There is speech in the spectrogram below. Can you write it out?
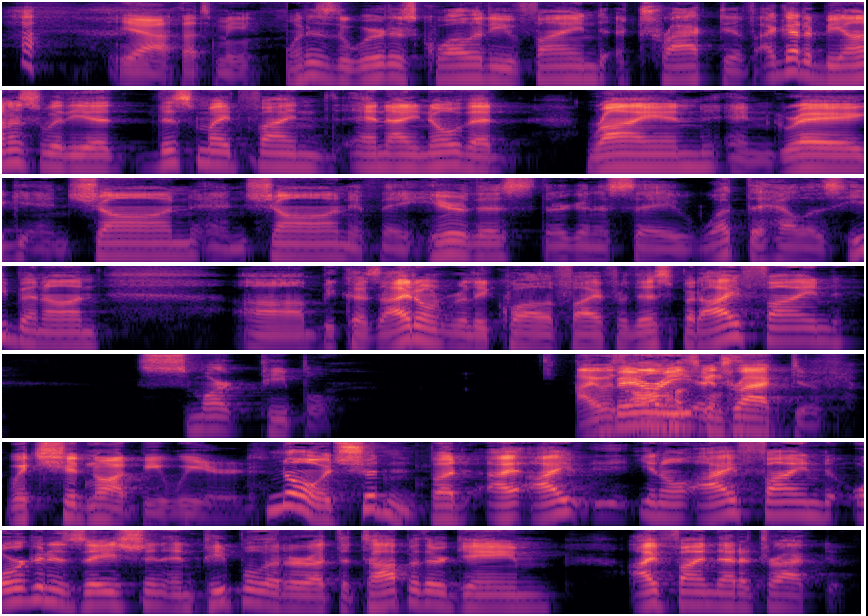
yeah, that's me. What is the weirdest quality you find attractive? I got to be honest with you. This might find, and I know that Ryan and Greg and Sean and Sean, if they hear this, they're going to say, What the hell has he been on? Uh, because I don't really qualify for this, but I find smart people. I was very gonna- attractive. which should not be weird. No, it shouldn't. But I, I, you know, I find organization and people that are at the top of their game, I find that attractive.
